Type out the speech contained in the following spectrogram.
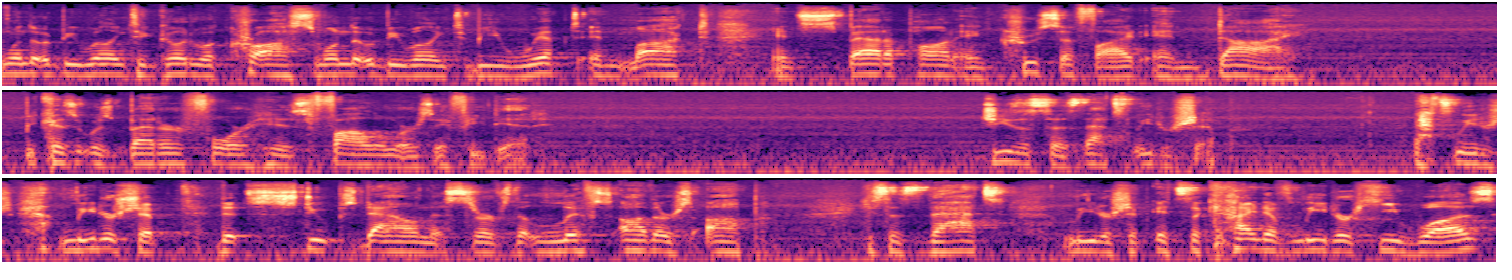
one that would be willing to go to a cross, one that would be willing to be whipped and mocked and spat upon and crucified and die because it was better for his followers if he did. Jesus says that's leadership. That's leadership. Leadership that stoops down, that serves, that lifts others up. He says that's leadership. It's the kind of leader he was,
